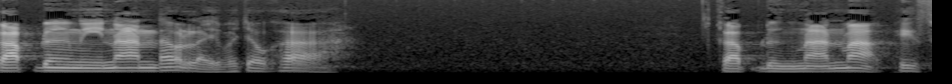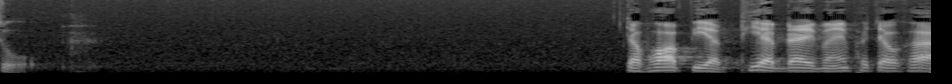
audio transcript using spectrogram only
กับหนึ่งนี่นานเท่าไหร่พระเจ้าข้ากับหนึ่งนานมากภิกษุ จะพอเปรียบเทียบได้ไหมพระเจ้าข้า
